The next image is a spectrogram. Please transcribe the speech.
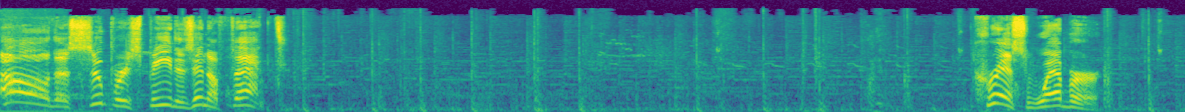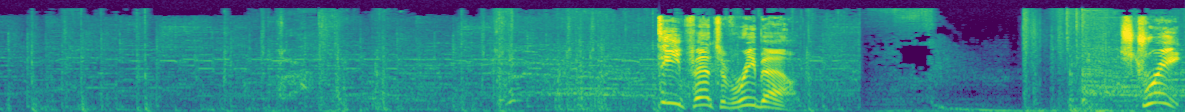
Oh, the super speed is in effect. Chris Webber. Defensive rebound. Streak.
